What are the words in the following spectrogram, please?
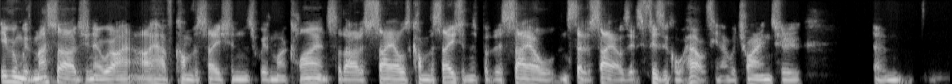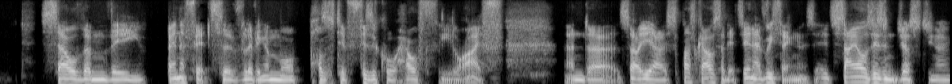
even with massage, you know, where I, I, have conversations with my clients that are sales conversations, but the sale instead of sales, it's physical health. You know, we're trying to um, sell them the benefits of living a more positive, physical, healthy life. And uh, so, yeah, as Pascale said, it's in everything. It's, it's, sales isn't just you know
